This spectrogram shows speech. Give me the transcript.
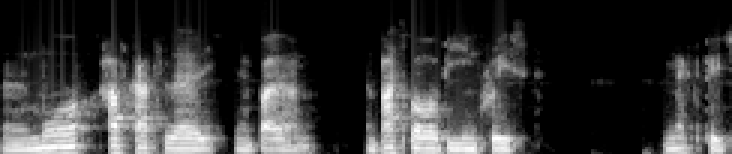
more half cut, the bus bar will be increased. Next page.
